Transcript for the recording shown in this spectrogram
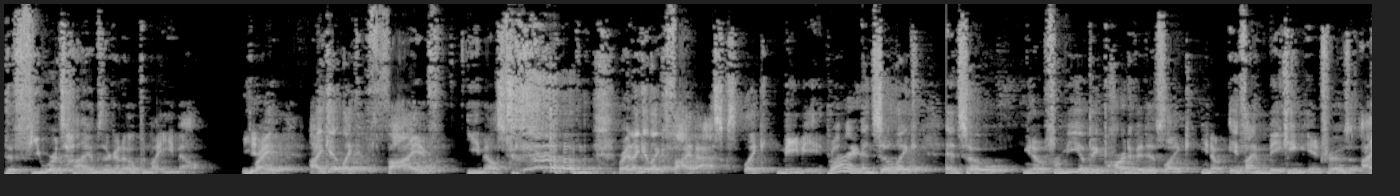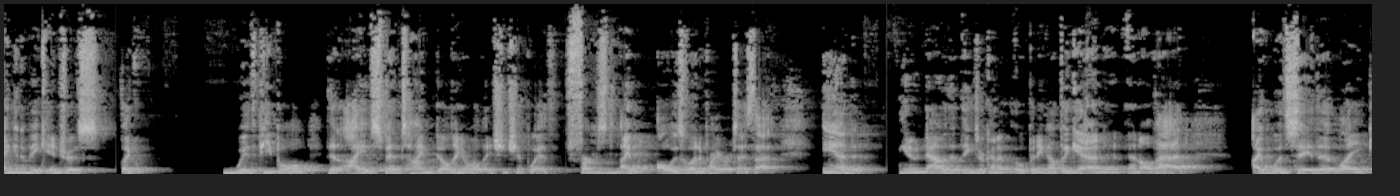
the fewer times they're going to open my email, yeah. right? I get like five emails to them, right? I get like five asks, like maybe. Right. And so like, and so, you know, for me, a big part of it is like, you know, if I'm making intros, I'm going to make intros like with people that I have spent time building a relationship with 1st i mm-hmm. I'm always going to prioritize that. And, you know, now that things are kind of opening up again and, and all that, I would say that like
